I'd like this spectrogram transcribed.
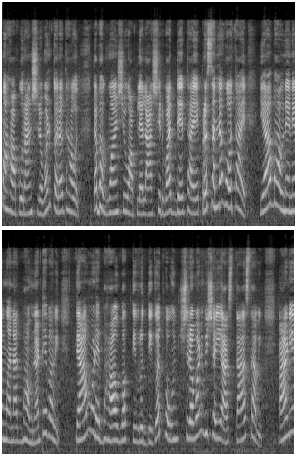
महापुराण श्रवण करत आहोत तर भगवान शिव आपल्याला आशीर्वाद देत आहे प्रसन्न होत आहे. या भावनेने मनात भावना ठेवावी. त्यामुळे भाव भक्ती वृद्धिगत होऊन श्रवणविषयी आस्था असावी आणि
